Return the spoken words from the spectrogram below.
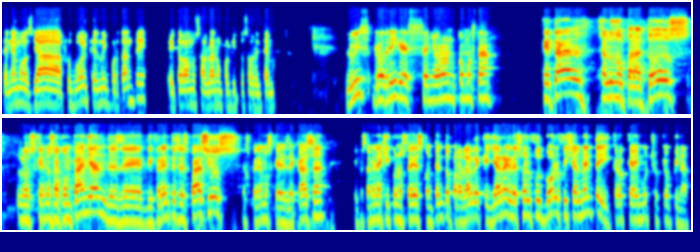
tenemos ya fútbol, que es lo importante. Ahorita vamos a hablar un poquito sobre el tema. Luis Rodríguez, señorón, ¿cómo está? ¿Qué tal? Saludo para todos los que nos acompañan desde diferentes espacios, esperemos que desde casa, y pues también aquí con ustedes contento para hablar de que ya regresó el fútbol oficialmente y creo que hay mucho que opinar.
